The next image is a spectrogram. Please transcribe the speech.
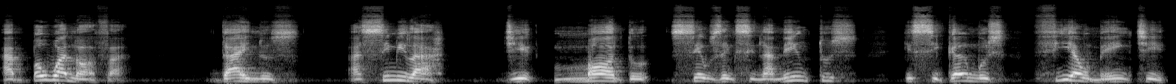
a boa nova, dai-nos assimilar de modo seus ensinamentos, que sigamos fielmente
